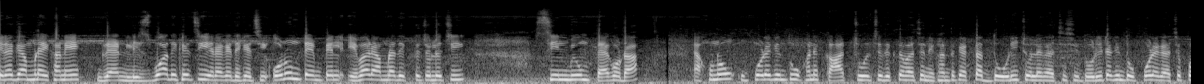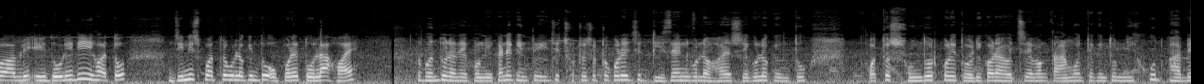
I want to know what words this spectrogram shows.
এর আগে আমরা এখানে গ্র্যান্ড লিসবোয়া দেখেছি, এর আগে দেখেছি অরুণ টেম্পেল, এবারে আমরা দেখতে চলেছি সিনবিউম প্যাগোডা। এখনও উপরে কিন্তু ওখানে কাজ চলছে, দেখতে পাচ্ছেন, এখান থেকে একটা দড়ি চলে গেছে, সেই দড়িটা কিন্তু উপরে গেছে প্রবাবলি এই দড়ি দিয়েই হয়তো জিনিসপত্রগুলো কিন্তু ওপরে তোলা হয়। তো বন্ধুরা দেখুন, এখানে কিন্তু এই যে ছোট ছোট করে যে ডিজাইনগুলো হয়, সেগুলো কিন্তু কত সুন্দর করে তৈরি করা হচ্ছে এবং তার মধ্যে কিন্তু নিখুঁতভাবে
